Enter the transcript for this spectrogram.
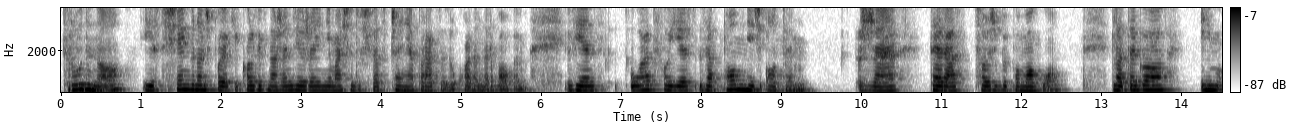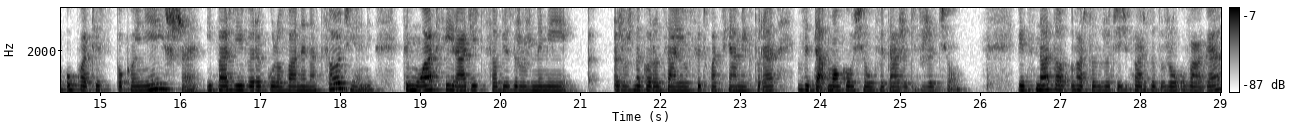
trudno jest sięgnąć po jakiekolwiek narzędzie, jeżeli nie ma się doświadczenia pracy z układem nerwowym. Więc łatwo jest zapomnieć o tym, że teraz coś by pomogło. Dlatego im układ jest spokojniejszy i bardziej wyregulowany na co dzień, tym łatwiej radzić sobie z różnymi różnego rodzaju sytuacjami, które mogą się wydarzyć w życiu. Więc na to warto zwrócić bardzo dużą uwagę.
